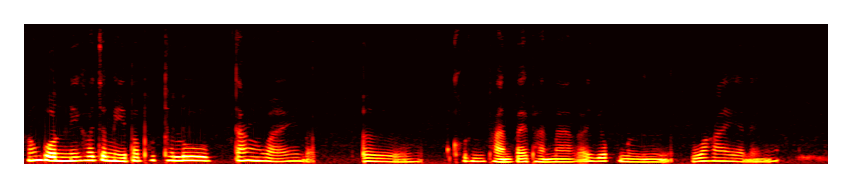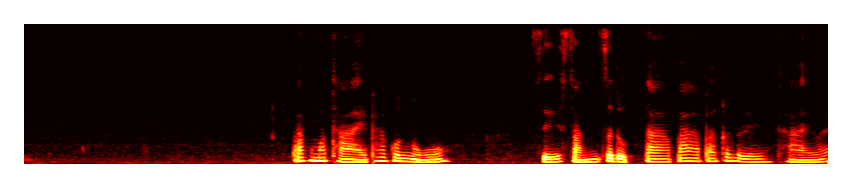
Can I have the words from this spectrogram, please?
ข้างบนนี้เขาจะมีพระพุทธรูปตั้งไว้แบบ เออ คนผ่านไปผ่านมาก็ยกมือไหว้อะไรเงี้ยป้าก็มาถ่ายผ้าขนหนู สีสันสะดุดตาป้าป้าก็เลยถ่ายไว้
